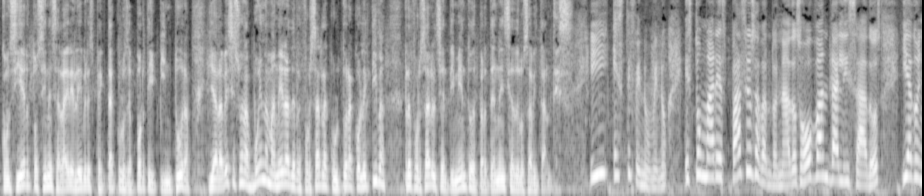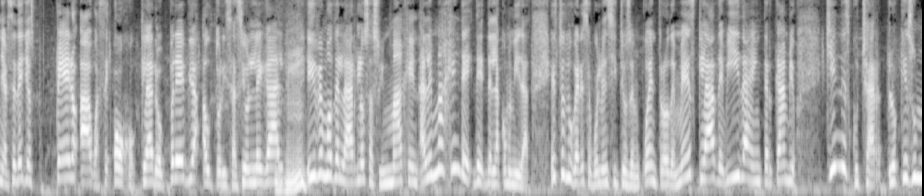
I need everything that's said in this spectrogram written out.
conciertos, cines al aire libre, espectáculos, deporte y pintura. Y a la vez es una buena manera de reforzar la cultura colectiva, reforzar el sentimiento de pertenencia de los habitantes. Y este fenómeno es tomar espacios abandonados o vandalizados y adueñarse de ellos. Pero aguas, eh, ojo, claro, previa autorización legal y remodelarlos a su imagen, a la imagen de, la comunidad. Estos lugares se vuelven sitios de encuentro, de mezcla, de vida e intercambio. ¿Quieren escuchar lo que es un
